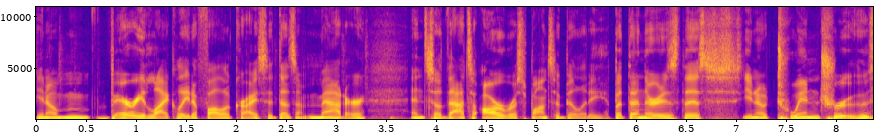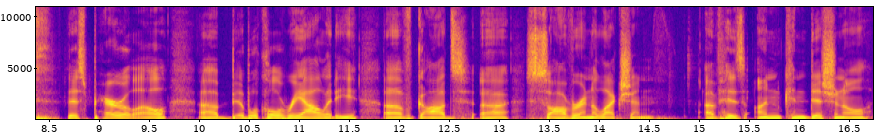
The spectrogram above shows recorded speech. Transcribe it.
you know m- very likely to follow christ it doesn't matter. And so that's our responsibility. But then there is this you know twin truth this parallel uh, biblical reality of god's uh, sovereign election of his unconditional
